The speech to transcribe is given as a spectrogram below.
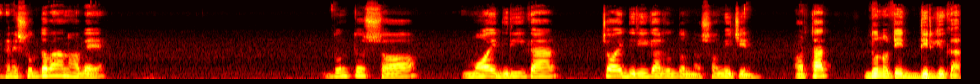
এখানে শুদ্ধ বানান হবে দন্ত স, ময় দীর্ঘিকার, চয় দীর্ঘিকার, দন্ত সমীচীন। অর্থাৎ দুটি দীর্ঘিকার।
